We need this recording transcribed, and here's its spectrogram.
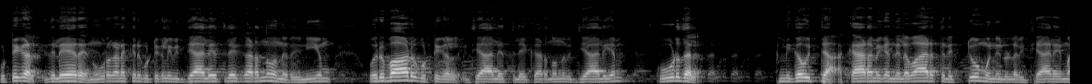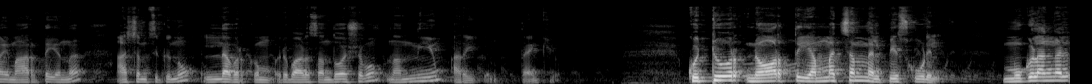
കുട്ടികൾ ഇതിലേറെ നൂറുകണക്കിന് കുട്ടികൾ വിദ്യാലയത്തിലേക്ക് കടന്നു വന്നിട്ടുണ്ട്. ഇനിയും ഒരുപാട് കുട്ടികൾ വിദ്യാലയത്തിലേക്ക് കടന്നു വന്ന് വിദ്യാലയം കൂടുതൽ മികവുറ്റ അക്കാഡമിക നിലവാരത്തിൽ ഏറ്റവും മുന്നിലുള്ള വിദ്യാലയമായി മാറട്ടെ എന്ന് ആശംസിക്കുന്നു. എല്ലാവർക്കും ഒരുപാട് സന്തോഷവും നന്ദിയും അറിയിക്കുന്നു. Thank Kuttoor north M H M L P സ്കൂളിൽ മുകുളങ്ങൾ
